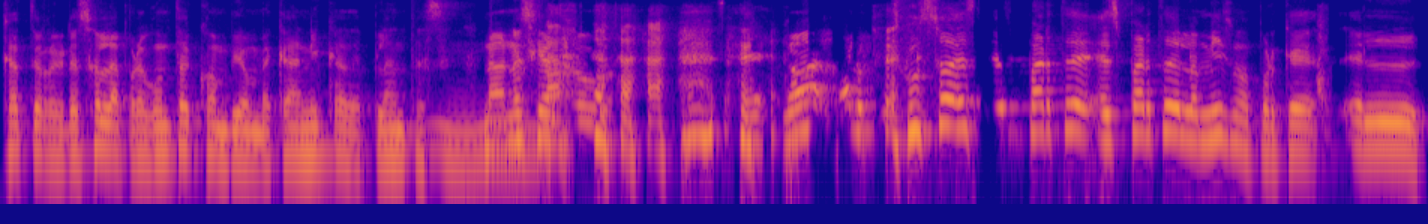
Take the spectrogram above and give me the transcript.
Te regreso a la pregunta con biomecánica de plantas. Mm. No, no es cierto. No, bueno, pues justo es, es parte, es parte de lo mismo, porque el,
